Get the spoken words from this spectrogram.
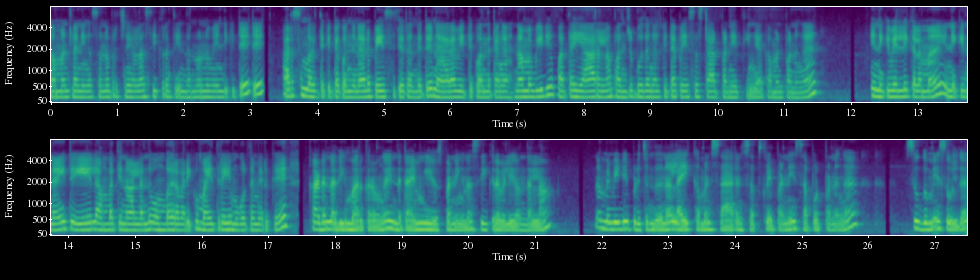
கமெண்ட்டில் நீங்கள் சொன்ன பிரச்சனைகள்லாம் சீக்கிரம் தீர்ந்துடணும்னு வேண்டிக்கிட்டு அரசு மரத்துக்கிட்ட கொஞ்சம் நேரம் பேசிட்டு இருந்துட்டு நேராக வீட்டுக்கு வந்துட்டேங்க. நம்ம வீடியோ பார்த்தா யாரெல்லாம் பஞ்சபூதங்கள் கிட்ட பேச ஸ்டார்ட் பண்ணியிருக்கீங்க கமெண்ட் பண்ணுங்கள் இன்றைக்கி வெள்ளிக்கிழமை இன்றைக்கி நைட்டு ஏழு ஐம்பத்தி நாலுலேருந்து ஒம்பதரை வரைக்கும் மைத்திரேய முகூர்த்தம் இருக்குது கடன் அதிகமாக இருக்கிறவங்க இந்த டைமிங்கை யூஸ் பண்ணிங்கன்னா சீக்கிரம் வெளியே வந்துடலாம். நம்ம வீடியோ பிடிச்சிருந்ததுன்னா like comment share and subscribe பண்ணி சப்போர்ட் பண்ணுங்கள் சுகமே சொல்க.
